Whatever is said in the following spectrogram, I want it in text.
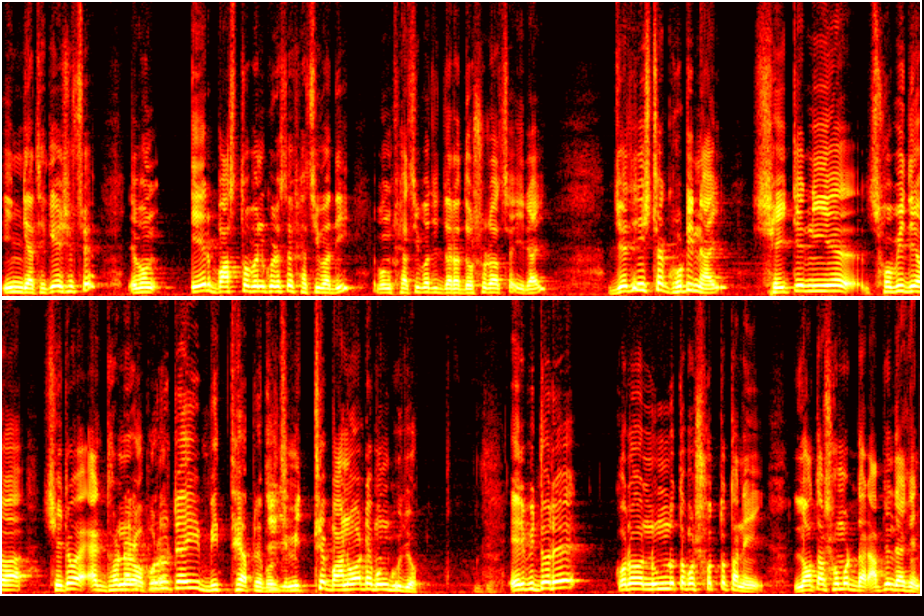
ইন্ডিয়া থেকে এসেছে এবং এর বাস্তবায়ন করেছে ফ্যাসিবাদী এবং ফ্যাসিবাদীর যারা দোসর আছে, এরাই। যে জিনিসটা ঘটি নাই সেইটা নিয়ে ছবি দেওয়া সেটাও এক ধরনের মানে পুরোটাই মিথ্যে আপনি বলছেন? মিথ্যে বানোয়াট এবং গুজব। এর ভিতরে কোনো ন্যূনতম সত্যতা নেই। লতা সমর্দার আপনি দেখেন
